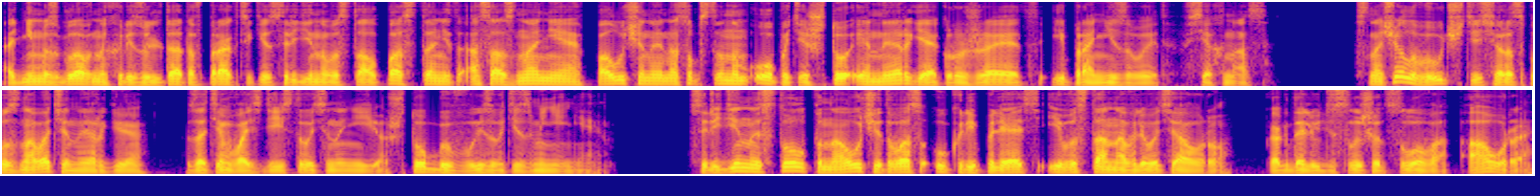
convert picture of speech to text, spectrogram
Одним из главных результатов практики Срединного столпа станет осознание, полученное на собственном опыте, что энергия окружает и пронизывает всех нас. Сначала вы учитесь распознавать энергию, затем воздействовать на нее, чтобы вызвать изменения. Срединный столб научит вас укреплять и восстанавливать ауру. Когда люди слышат слово «аура»,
